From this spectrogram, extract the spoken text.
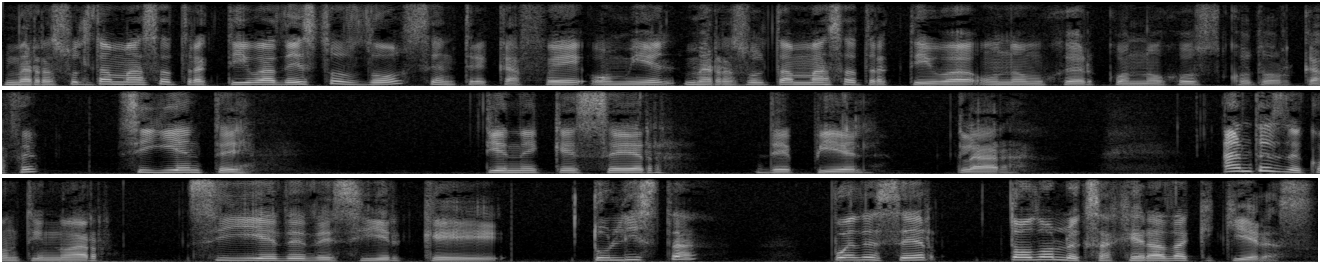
Me resulta más atractiva de estos dos, entre café o miel, me resulta más atractiva una mujer con ojos color café. Siguiente. Tiene que ser de piel clara. Antes de continuar, sí he de decir que tu lista puede ser todo lo exagerada que quieras,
